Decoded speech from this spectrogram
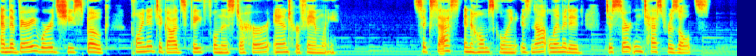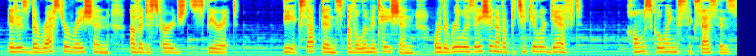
and the very words she spoke pointed to God's faithfulness to her and her family. Success in homeschooling is not limited to certain test results. It is the restoration of a discouraged spirit the acceptance of a limitation, or the realization of a particular gift. Homeschooling successes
